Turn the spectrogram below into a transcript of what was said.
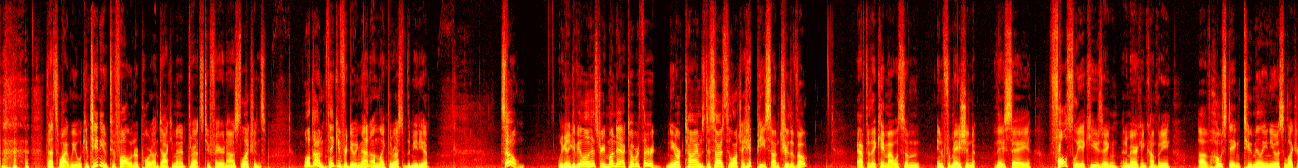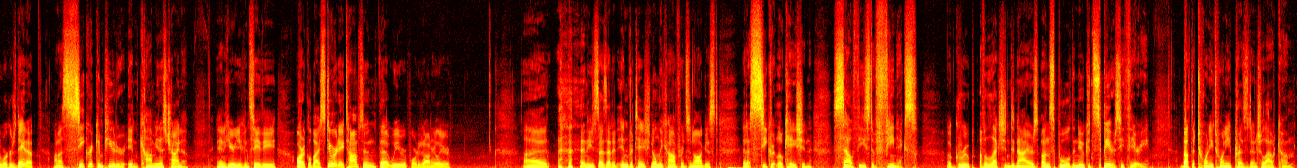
That's why we will continue to follow and report on documented threats to fair and honest elections. Well done. Thank you for doing that, unlike the rest of the media. So, we're going to give you a little history. Monday, October 3rd, New York Times decides to launch a hit piece on True the Vote after they came out with some information they say falsely accusing an American company of hosting 2 million U.S. election workers' data on a secret computer in communist China. And here you can see the article by Stuart A. Thompson that we reported on earlier. Uh, and he says at an invitation only conference in August at a secret location southeast of Phoenix, a group of election deniers unspooled a new conspiracy theory about the 2020 presidential outcome.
